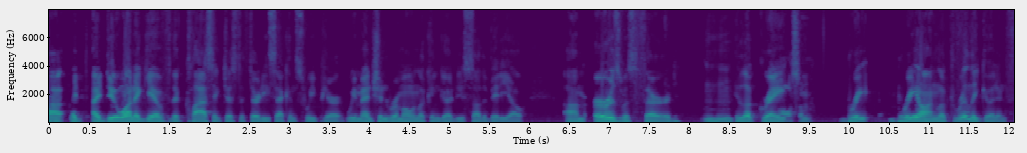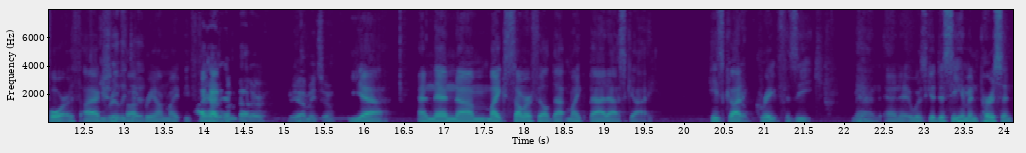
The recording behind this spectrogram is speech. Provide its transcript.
Uh, I, I do want to give the classic just a 30 second sweep here. We mentioned Ramon looking good. You saw the video. Um, Urs was third. Mm-hmm. He looked great. awesome. Bre- Breon looked really good in fourth. I actually really thought did. Breon might be I had him better. Yeah, me too. Yeah. And then um, Mike Sommerfeld, that Mike Badass guy. He's got a great physique, man. And it was good to see him in person.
